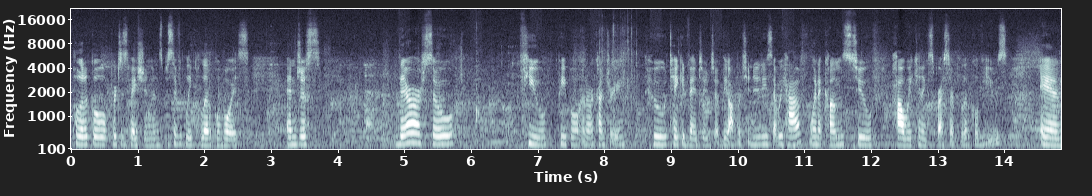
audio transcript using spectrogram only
political participation and specifically political voice, and just there are so few people in our country who take advantage of the opportunities that we have when it comes to how we can express our political views. And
